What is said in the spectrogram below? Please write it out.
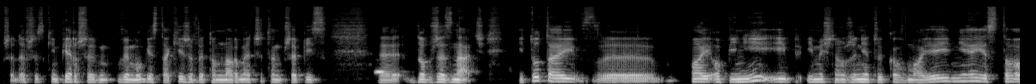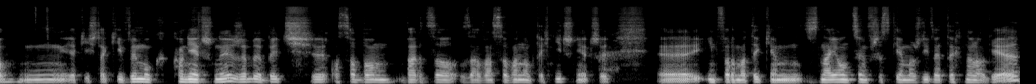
przede wszystkim pierwszy wymóg jest taki, żeby tą normę czy ten przepis e, dobrze znać. I tutaj w mojej opinii i, i myślę, że nie tylko w mojej, nie jest to mm, jakiś taki wymóg konieczny, żeby być osobą bardzo zaawansowaną technicznie czy e, informatykiem znającym wszystkie możliwe technologie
